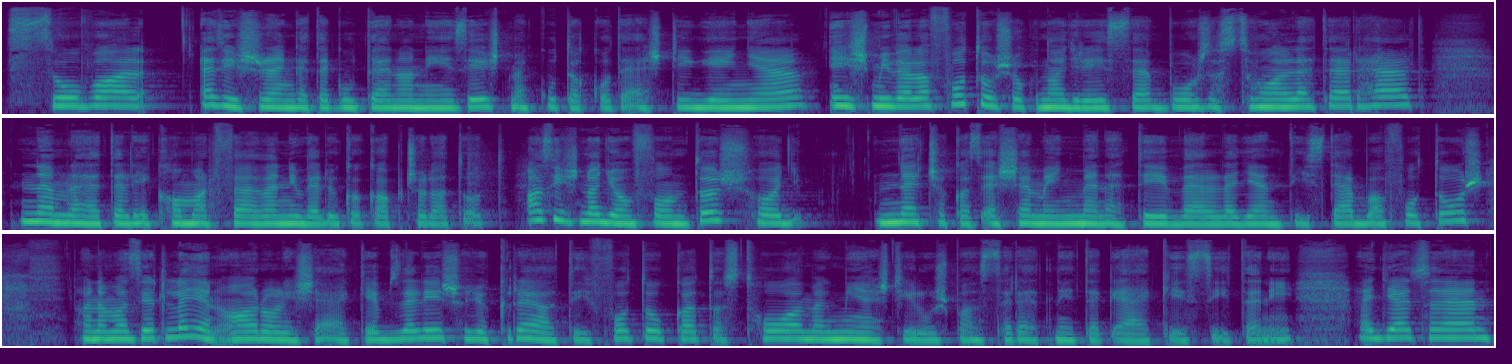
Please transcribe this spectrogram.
Szóval Ez is rengeteg utána nézést, meg kutakodást igényel, és mivel a fotósok nagy része borzasztóan leterhelt, nem lehet elég hamar felvenni velük a kapcsolatot. Az is nagyon fontos, hogy ne csak az esemény menetével legyen tisztában a fotós, hanem azért legyen arról is elképzelés, hogy a kreatív fotókat azt hol, meg milyen stílusban szeretnétek elkészíteni. Egyáltalán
